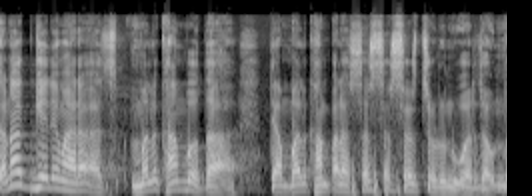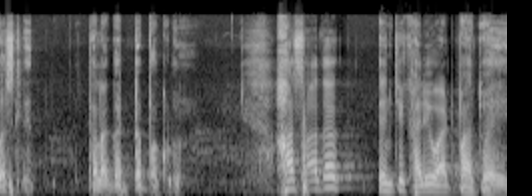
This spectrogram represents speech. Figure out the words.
तणक गेले महाराज. मलखांब होता. त्या मलखांबाला सर सर सर चढून वर जाऊन बसलेत. त्याला घट्ट पकडून. हा साधक त्यांची खाली वाट पाहतोय.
